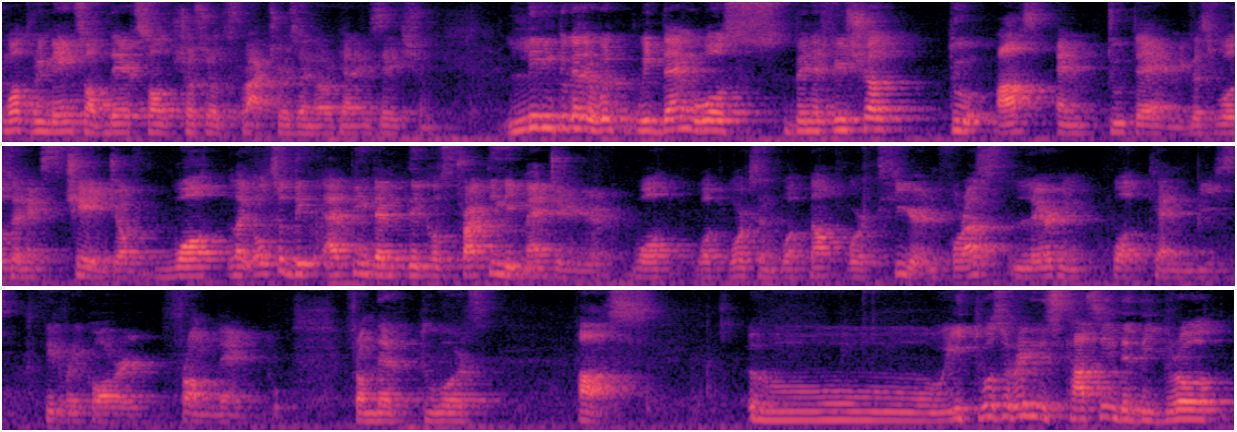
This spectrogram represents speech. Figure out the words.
what remains of their social structures and organization. Living together with, with them was beneficial to us and to them because it was an exchange of what, like also the, helping them deconstructing the imaginary, what, what works and what not works here, and for us learning what can be still recovered from them, to, from them towards us. Uh, it was already discussing the degrowth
